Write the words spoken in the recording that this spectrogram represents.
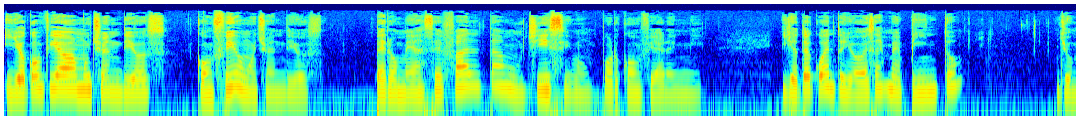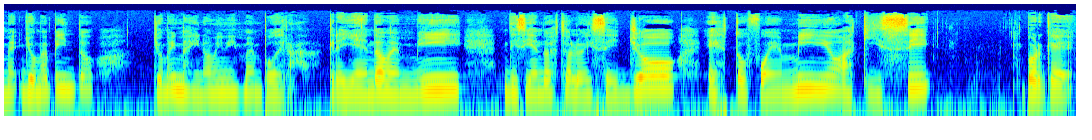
Y yo confiaba mucho en Dios, confío mucho en Dios, pero me hace falta muchísimo por confiar en mí. Y yo te cuento, yo a veces me pinto yo me, yo me pinto, yo me imagino a mí misma empoderada, creyéndome en mí, diciendo esto lo hice yo, esto fue mío, aquí sí, porque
